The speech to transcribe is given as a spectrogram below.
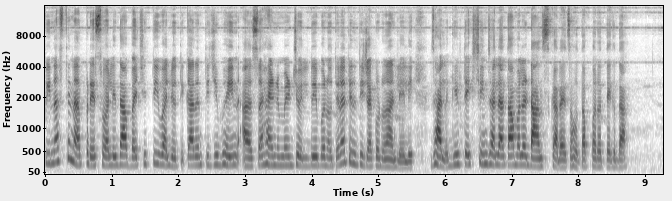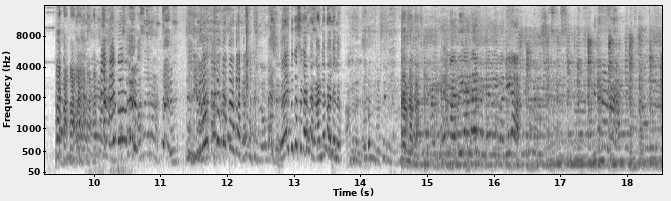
पिन असते ना प्रेसवाली दाबायची तीवाली होती. कारण तिची बहीण असं हँडमेड ज्वेलरी बनवते ना तिने तिच्याकडून आणलेली. झालं गिफ्ट एक्सचेंज झालं आता आम्हाला डान्स करायचा होता परत एकदा.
